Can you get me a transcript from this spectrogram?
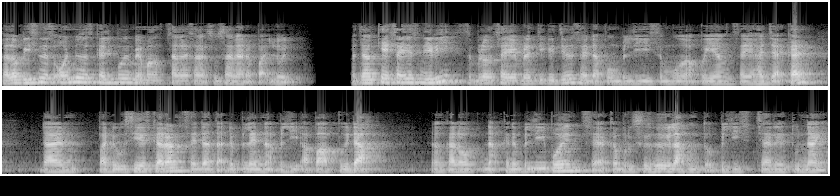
Kalau business owner sekalipun memang sangat-sangat susah nak dapat loan. Macam kes saya sendiri, sebelum saya berhenti kerja, saya dah pun beli semua apa yang saya hajatkan. Dan pada usia sekarang saya dah tak ada plan nak beli apa-apa dah. Dan kalau nak kena beli pun saya akan berusaha lah untuk beli secara tunai.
